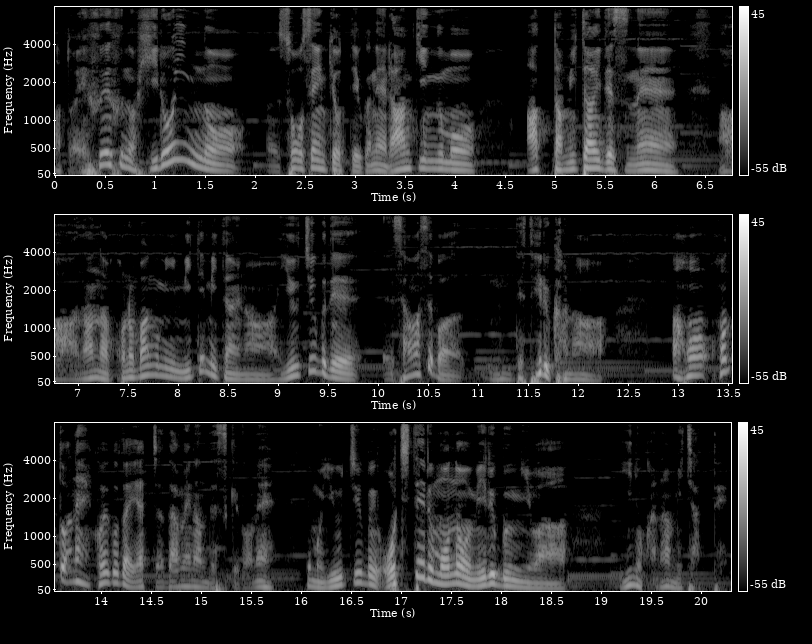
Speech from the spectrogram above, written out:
あと FF のヒロインの総選挙っていうかね、ランキングもあったみたいですね。ああ、なんだ、この番組見てみたいな。YouTube で探せば出てるかな。あ、ほ、本当はね、こういうことはやっちゃダメなんですけどね。でも YouTube に落ちてるものを見る分にはいいのかな、見ちゃって。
